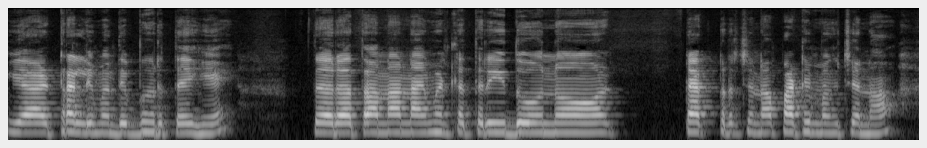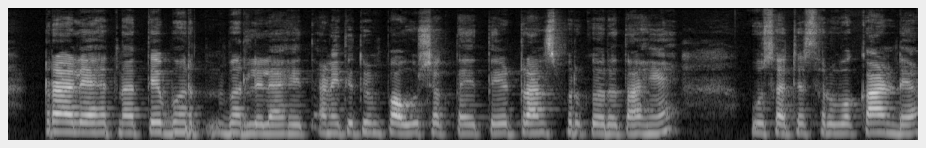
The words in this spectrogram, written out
या ट्रॅलीमध्ये भरतं हे. तर आता ना नाही म्हटलं तरी दोन ट्रॅक्टरचे ना पाठीमागचे ना ट्रॅली आहेत ना ते भर भरलेले आहेत. आणि ते तुम्ही पाहू शकताय ते ट्रान्सफर करत आहे ऊसाच्या सर्व कांड्या.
